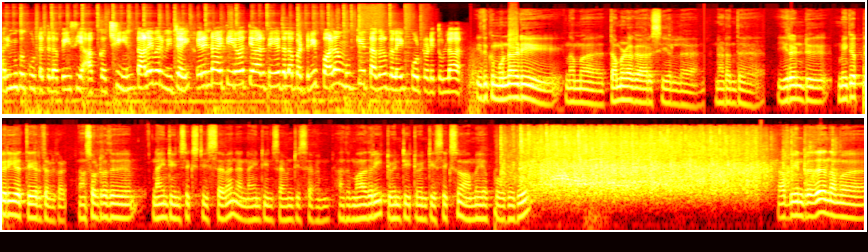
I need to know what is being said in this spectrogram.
அறிமுக கூட்டத்தில் பேசிய அக்கட்சியின் தலைவர் விஜய் இரண்டாயிரத்தி இருபத்தி ஆறு தேர்தலை பற்றி பல முக்கிய தகவல்களை போட்டுடைத்துள்ளார். இதுக்கு முன்னாடி நம்ம தமிழக அரசியலில் நடந்த இரண்டு மிகப்பெரிய தேர்தல்கள். நான் சொல்கிறது nineteen sixty seven and nineteen seventy seven அது மாதிரி டுவெண்ட்டி டுவெண்ட்டி சிக்ஸும் அமைய போகுது. அப்படின்றத நம்ம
